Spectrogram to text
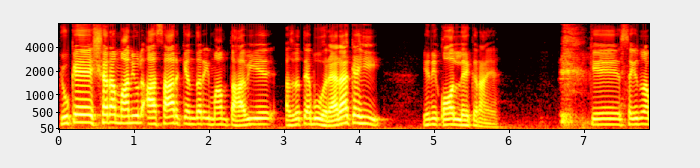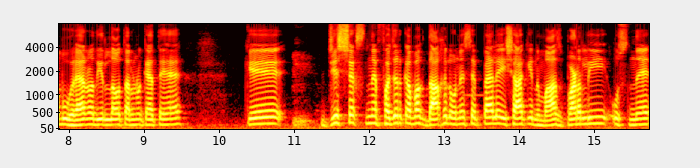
کیونکہ شرح مانی الاثار کے اندر امام تحاوی حضرت ابو حریرہ کا ہی یعنی قول لے کر آئے ہیں کہ سیدنا ابو حریرہ رضی اللہ تعالیٰ کہتے ہیں کہ جس شخص نے فجر کا وقت داخل ہونے سے پہلے عشاء کی نماز پڑھ لی، اس نے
